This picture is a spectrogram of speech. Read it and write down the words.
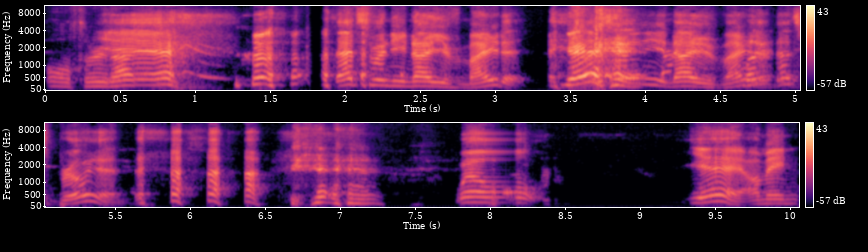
all through Yeah. that. That's when you know you've made it. Yeah. You know you've made it. That's brilliant. Well, yeah, I mean,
